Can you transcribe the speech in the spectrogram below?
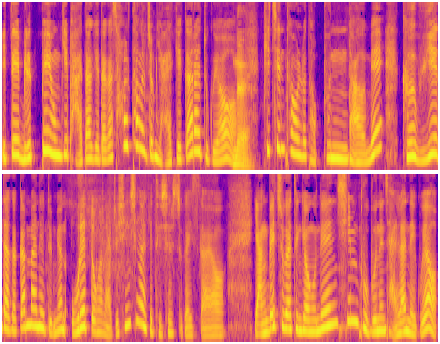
이때 밀폐 용기 바닥에다가 설탕을 좀 얇게 깔아두고요. 네. 키친타올로 덮은 다음에 그 위에다가 깐 마늘 두면 오랫동안 아주 싱싱하게 드실 수가 있어요. 양배추 같은 경우는 심 부분은 잘라내고요.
